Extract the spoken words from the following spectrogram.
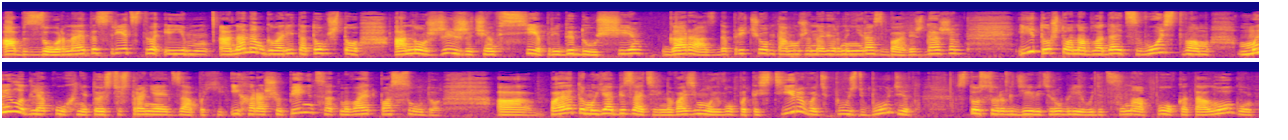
Обзор на это средство. И она нам говорит о том, что оно жиже, чем все предыдущие. Гораздо причем. Там уже, наверное, не разбавишь даже. И то, что оно обладает свойством мыла для кухни, то есть устраняет запахи, и хорошо пенится, отмывает посуду. А, поэтому я обязательно возьму его потестировать, пусть будет 149 рублей будет цена по каталогу.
